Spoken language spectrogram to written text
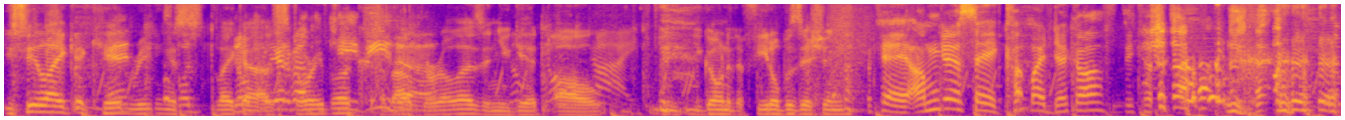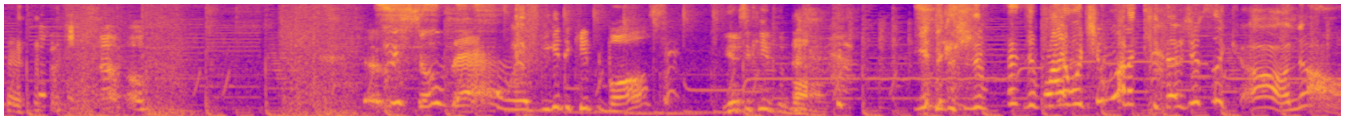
You see, like a kid And- reading a s- but like don't a forget about the storybook TV, about though. gorillas, and you get all you, you go into the fetal position. Okay, I'm gonna say cut my dick off because no. That'd be so bad. You get to keep the balls? You get to keep the ball. Why would you want to keep that? Just like, oh no.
